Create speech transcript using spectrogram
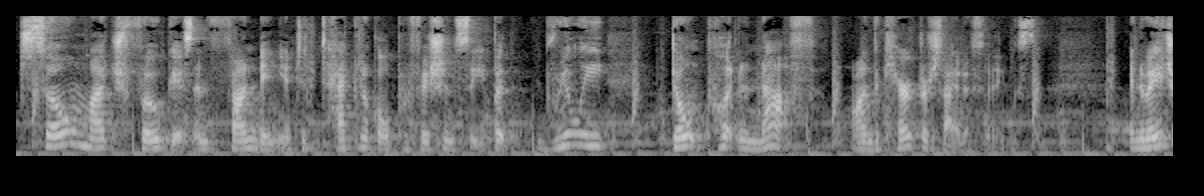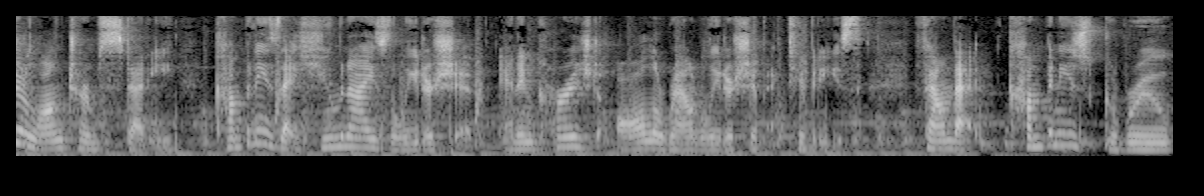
so much focus and funding into technical proficiency, but really don't put enough on the character side of things. In a major long term study, companies that humanized leadership and encouraged all around leadership activities found that companies grew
